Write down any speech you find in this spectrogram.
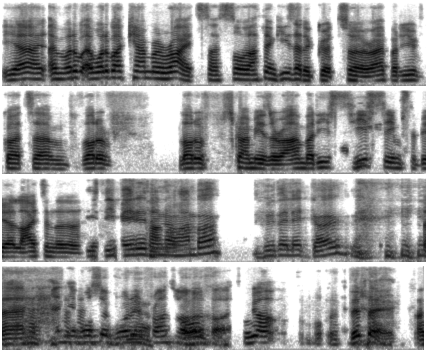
yeah, and what about what about Cameron Wright? I saw. I think he's had a good tour, right? But you've got um, a lot of lot of scrummies around, but he's he seems to be a light in the. Is he better tunnel. than Ohamba? Who they let go? uh, and they've also brought in Francois oh, yeah, did they? Uh,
